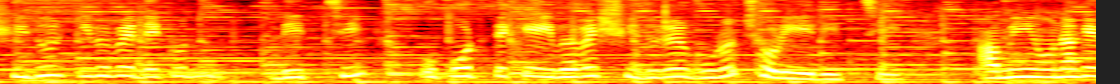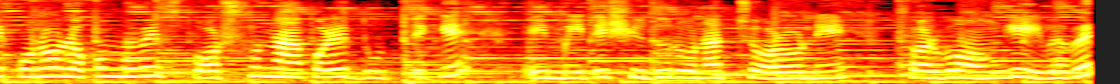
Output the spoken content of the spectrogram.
সিঁদুর কীভাবে দেখুন দিচ্ছি, উপর থেকে এইভাবে সিঁদুরের গুঁড়ো ছড়িয়ে দিচ্ছি। আমি ওনাকে কোনো রকমভাবে স্পর্শ না করে দূর থেকে এই মেটে সিঁদুর ওনার চরণে সর্ব অঙ্গে এইভাবে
